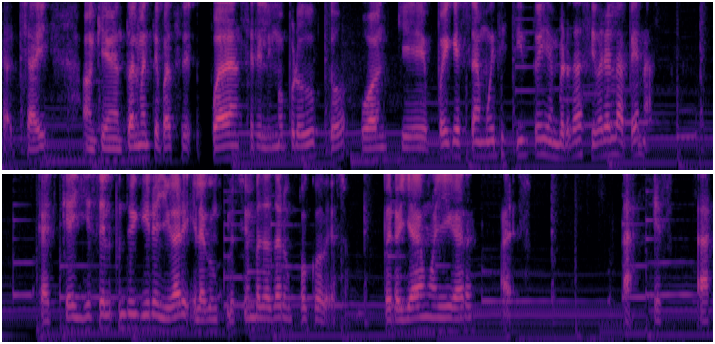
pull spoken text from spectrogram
¿Cachai? Aunque eventualmente puedan ser el mismo producto o aunque puede que sea muy distinto y en verdad sí vale la pena. ¿Cachai? Y ese es el punto que quiero llegar y la conclusión va a tratar un poco de eso. Pero ya vamos a llegar a eso. Ah, eso. Ah.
